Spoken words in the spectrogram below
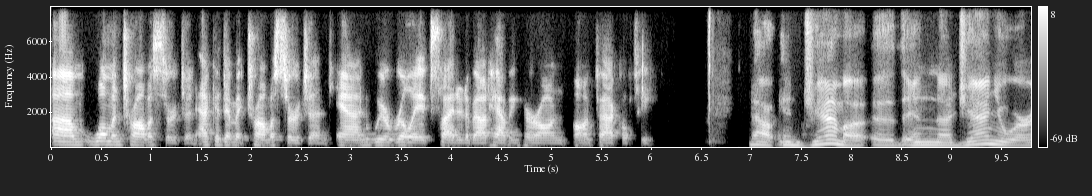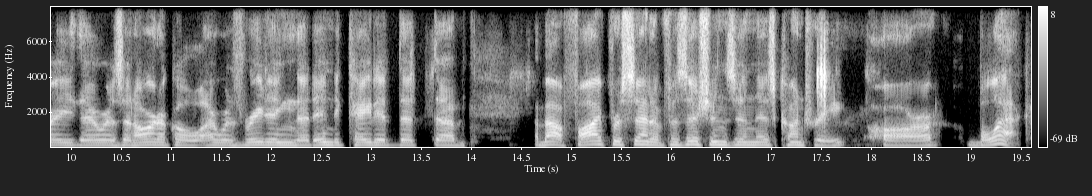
um, woman trauma surgeon, academic trauma surgeon, and we're really excited about having her on on faculty. Now, in JAMA, uh, in uh, January, there was an article I was reading that indicated that um, about 5% of physicians in this country are Black.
